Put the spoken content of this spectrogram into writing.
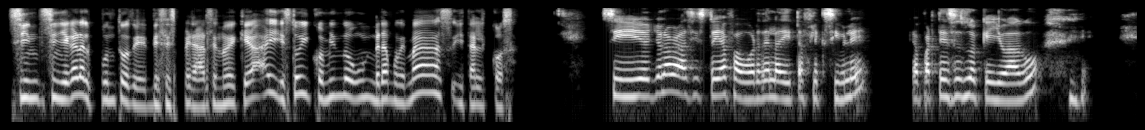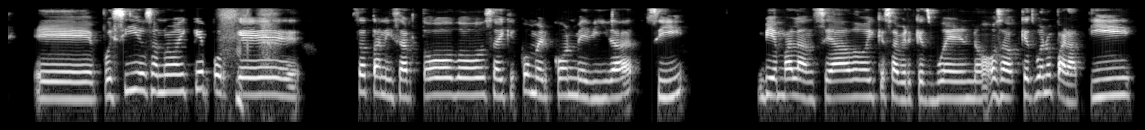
sin, sin llegar al punto de desesperarse, ¿no? De que, ay, estoy comiendo un gramo de más y tal cosa. Sí, yo la verdad sí estoy a favor de la dieta flexible, que aparte eso es lo que yo hago. Eh, pues sí, o sea, no hay que por qué satanizar todos, hay que comer con medida, sí, bien balanceado, hay que saber qué es bueno, o sea, qué es bueno para ti,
